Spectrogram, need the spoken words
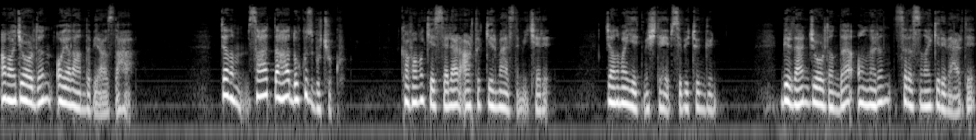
Ama Jordan oyalandı biraz daha. Canım saat daha dokuz buçuk. Kafamı kesseler artık girmezdim içeri. Canıma yetmişti hepsi bütün gün. Birden Jordan da onların sırasına giriverdi.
